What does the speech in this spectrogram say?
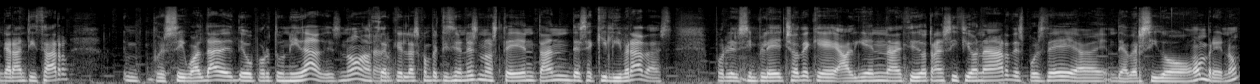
garantizar pues igualdad de oportunidades, ¿no? Hacer que las competiciones no estén tan desequilibradas por el simple hecho de que alguien ha decidido transicionar después de, eh, haber sido hombre, ¿no?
